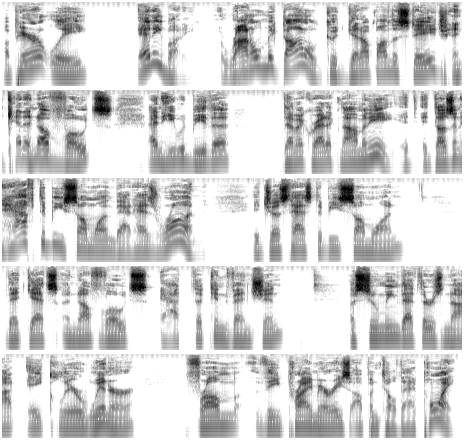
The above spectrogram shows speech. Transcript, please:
Apparently, anybody, Ronald McDonald, could get up on the stage and get enough votes, and he would be the Democratic nominee. It, it doesn't have to be someone that has run, it just has to be someone that gets enough votes at the convention, assuming that there's not a clear winner from the primaries up until that point.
